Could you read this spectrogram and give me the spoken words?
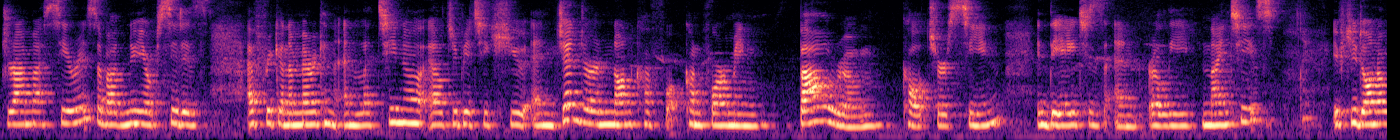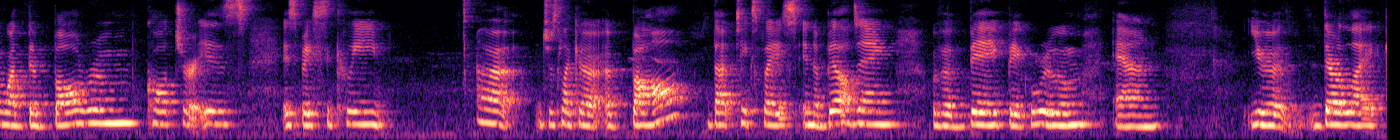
drama series about New York City's African American and Latino LGBTQ and gender non-conforming ballroom culture scene in the 80s and early 90s if you don't know what the ballroom culture is, it's basically uh, just like a, a ball that takes place in a building with a big, big room, and you they're like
